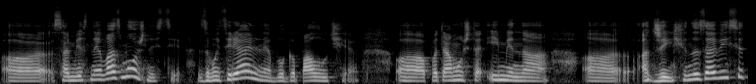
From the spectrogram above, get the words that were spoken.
э, совместные возможности, за материальное благополучие, э, потому что именно от женщины зависит,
